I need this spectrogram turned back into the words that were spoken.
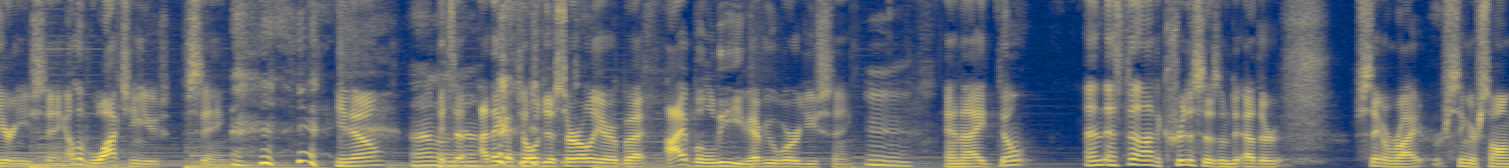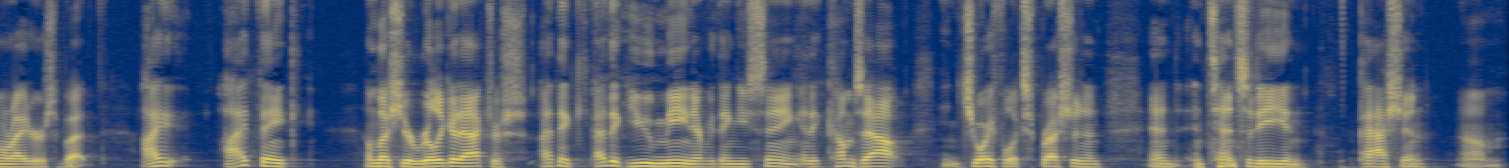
hearing you sing. I love watching you sing. You know? I don't it's know. I think I told you this earlier, but I believe every word you sing. Mm. And I don't, and that's not a criticism to other singer writer, singer songwriters, but I I think unless you're a really good actress, I think I think you mean everything you sing, and it comes out in joyful expression and, and intensity and passion. Um,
